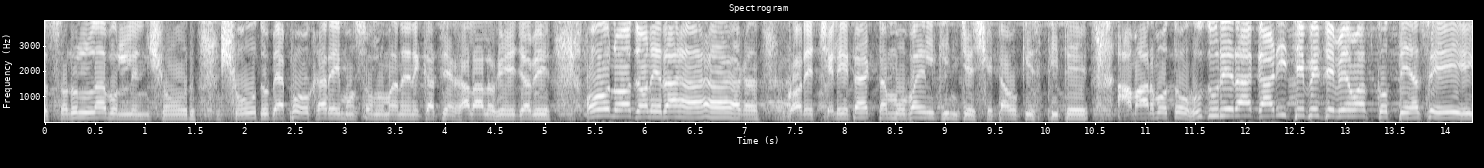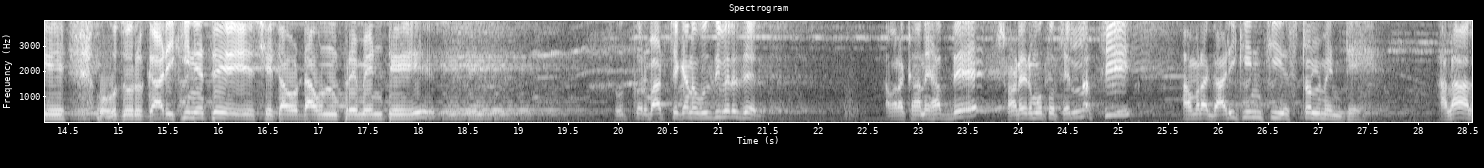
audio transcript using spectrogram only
রসল্লাহ বললেন সুদ সুদ ব্যাপক হারে মুসলমানের কাছে হালাল হয়ে যাবে। ও নজনেরা ঘরের ছেলেটা একটা মোবাইল কিনছে, সেটাও কিস্তিতে। আমার মতো হুজুরেরা গাড়ি চেপে চেপে মাস করতে আসে। হুজুর গাড়ি কিনেছে, সেটাও ডাউন পেমেন্টে সুৎকর বাড়ছে কেন, বুঝতে পেরেছেন? আমরা কানে হাত দিয়ে ষাঁড়ের মতো চেল্লাচ্ছি, আমরা গাড়ি কিনছি ইনস্টলমেন্টে হালাল।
